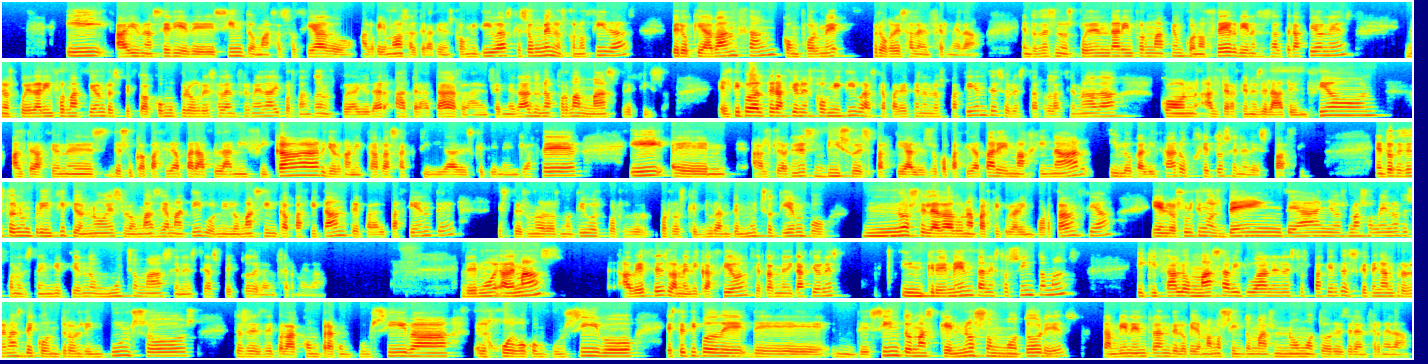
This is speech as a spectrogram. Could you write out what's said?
y hay una serie de síntomas asociados a lo que llamamos alteraciones cognitivas que son menos conocidas, pero que avanzan conforme progresa la enfermedad. Entonces nos pueden dar información, conocer bien esas alteraciones, nos puede dar información respecto a cómo progresa la enfermedad y por tanto nos puede ayudar a tratar la enfermedad de una forma más precisa. El tipo de alteraciones cognitivas que aparecen en los pacientes suele estar relacionada con alteraciones de la atención, alteraciones de su capacidad para planificar y organizar las actividades que tienen que hacer y eh, alteraciones visoespaciales, su capacidad para imaginar y localizar objetos en el espacio. Entonces, esto en un principio no es lo más llamativo ni lo más incapacitante para el paciente. Este es uno de los motivos por los que durante mucho tiempo no se le ha dado una particular importancia y en los últimos 20 años más o menos es cuando se está invirtiendo mucho más en este aspecto de la enfermedad. además, a veces la medicación, ciertas medicaciones, incrementan estos síntomas y quizá lo más habitual en estos pacientes es que tengan problemas de control de impulsos, entonces desde la compra compulsiva, el juego compulsivo, este tipo de síntomas que no son motores, también entran de lo que llamamos síntomas no motores de la enfermedad,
